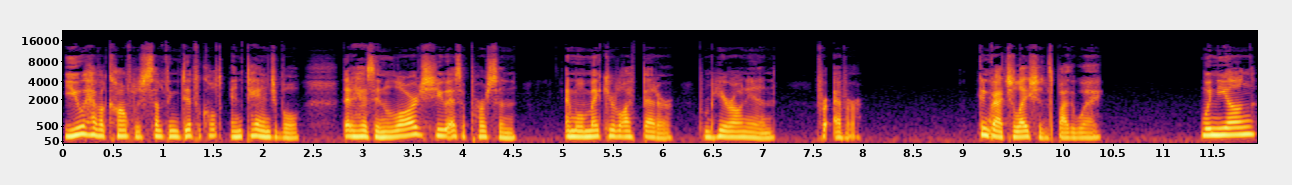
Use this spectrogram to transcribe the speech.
You have accomplished something difficult and tangible that has enlarged you as a person and will make your life better from here on in, forever. Congratulations, by the way. When young,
